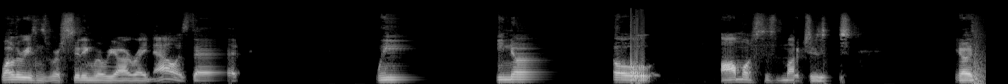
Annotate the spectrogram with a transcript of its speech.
one of the reasons we're sitting where we are right now is that we, we know almost as much as you know,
